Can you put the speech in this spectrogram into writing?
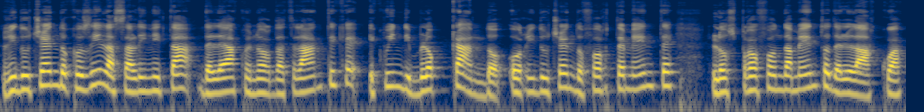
riducendo così la salinità delle acque nord-atlantiche e quindi bloccando o riducendo fortemente lo sprofondamento dell'acqua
